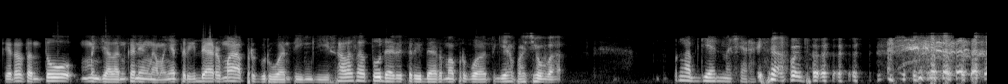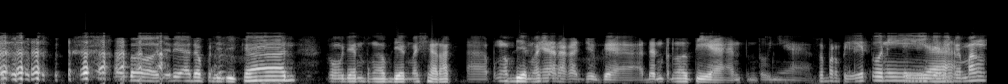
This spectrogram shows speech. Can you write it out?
kita tentu menjalankan yang namanya Tridharma perguruan tinggi. Salah satu dari Tridharma perguruan tinggi apa coba? pengabdian masyarakat. Iya betul. betul. Jadi ada pendidikan, kemudian pengabdian masyarakat, eh, pengabdian Iya. masyarakat juga dan penelitian tentunya. Seperti itu nih. Iya. Jadi memang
